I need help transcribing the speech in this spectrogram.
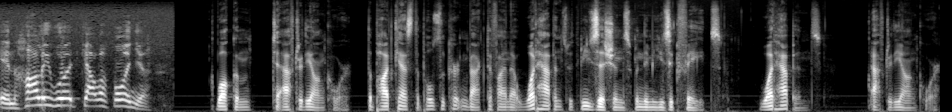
in Hollywood, California. Welcome to After the Encore, the podcast that pulls the curtain back to find out what happens with musicians when the music fades. What happens after the encore?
